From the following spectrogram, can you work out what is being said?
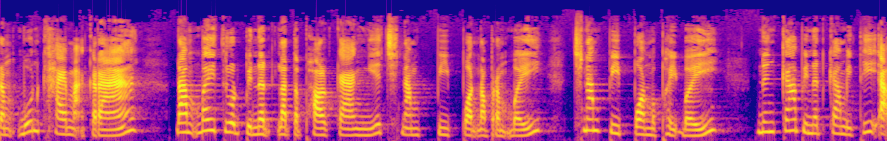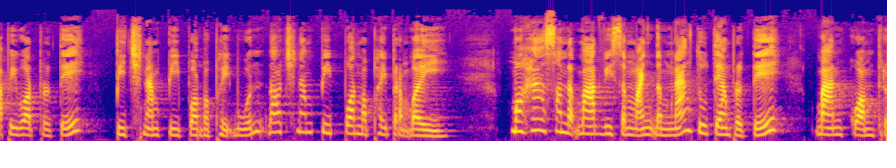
29ខែមករាដើម្បីត្រួតពិនិត្យលទ្ធផលការងារឆ្នាំ2018ឆ្នាំ2023និងការពិនិត្យកម្មវិធីអភិវឌ្ឍប្រទេសពីឆ្នាំ2024ដល់ឆ្នាំ2028មហាសន្និបាតវិសាមញ្ញតំណាងទូទាំងប្រទេស បានគាំទ្រ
